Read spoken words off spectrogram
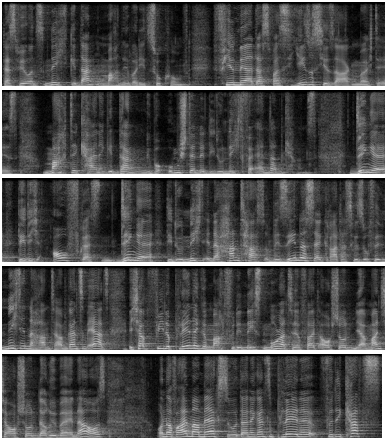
dass wir uns nicht Gedanken machen über die Zukunft. Vielmehr das, was Jesus hier sagen möchte, ist, mach dir keine Gedanken über Umstände, die du nicht verändern kannst. Dinge, die dich auffressen, Dinge, die du nicht in der Hand hast. Und wir sehen das ja gerade, dass wir so viel nicht in der Hand haben. Ganz im Ernst, ich habe viele Pläne gemacht für die nächsten Monate, vielleicht auch schon, ja, manche auch schon darüber hinaus. Und auf einmal merkst du, deine ganzen Pläne für die Katz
